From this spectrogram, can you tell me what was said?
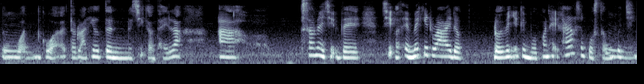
từ Ừ. của, của tập đoàn Hilton và chị cảm thấy là à sau này chị về chị có thể make it right được đối với những cái mối quan hệ khác trong cuộc sống của Ừ. chị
